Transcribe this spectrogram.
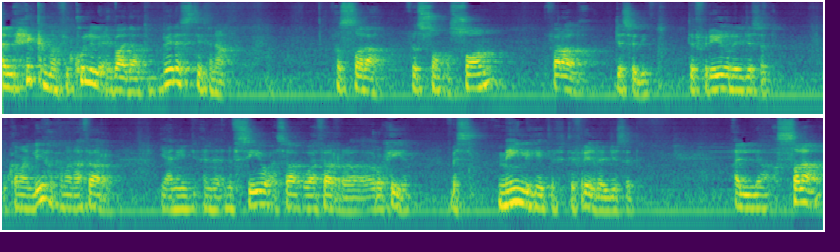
الحكمة في كل العبادات بلا استثناء. في الصلاة في الصوم. الصوم فراغ جسدي تفريغ للجسد. وكمان ليها كمان آثار يعني نفسية وآثار روحية. بس مين اللي هي تفريغ للجسد. الصلاة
